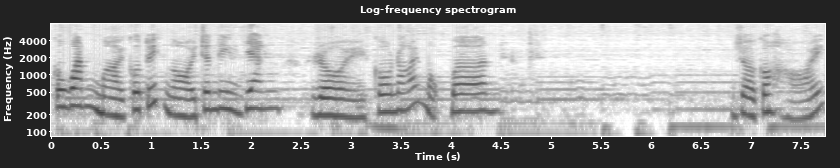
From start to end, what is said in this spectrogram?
Cô quanh mời cô Tuyết ngồi trên điêu văn rồi cô nói một bên Rồi cô hỏi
